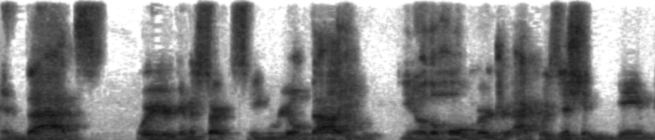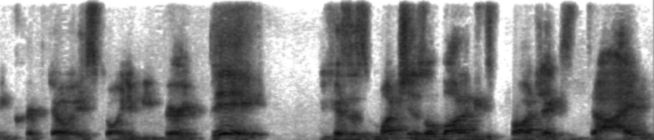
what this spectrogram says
and that's where you're going to start seeing real value. You know, the whole merger acquisition game in crypto is going to be very big because as much as a lot of these projects died,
